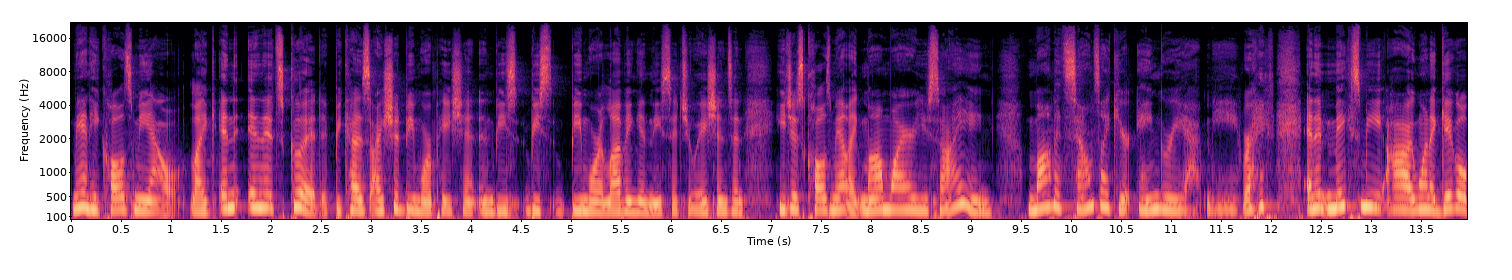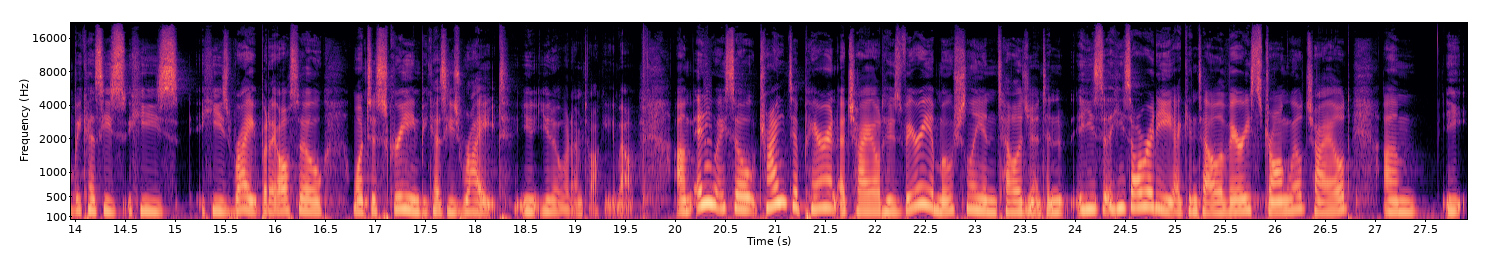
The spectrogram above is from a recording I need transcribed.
man, he calls me out. Like and and it's good because I should be more patient and be be be more loving in these situations and he just calls me out like, "Mom, why are you sighing? Mom, it sounds like you're angry at me." Right? And it makes me ah, I want to giggle because he's he's he's right, but I also want to scream because he's right. You, you know what I'm talking about. Um, anyway, so trying to parent a child who's very emotionally intelligent, and he's he's already, I can tell, a very strong-willed child. Um, he,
